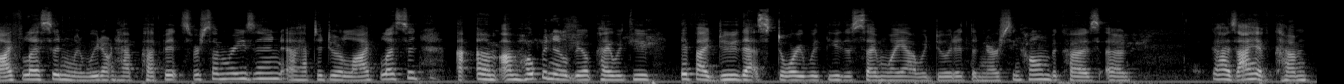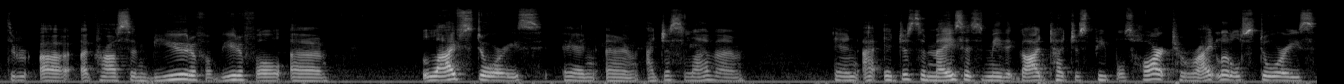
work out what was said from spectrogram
life lesson, when we don't have puppets for some reason, I have to do a life lesson. I, um, I'm hoping it'll be okay with you if I do that story with you the same way I would do it at the nursing home, because. Uh, Guys, I have come through uh, across some beautiful, beautiful uh, life stories, and um, I just love them. And I, it just amazes me that God touches people's heart to write little stories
